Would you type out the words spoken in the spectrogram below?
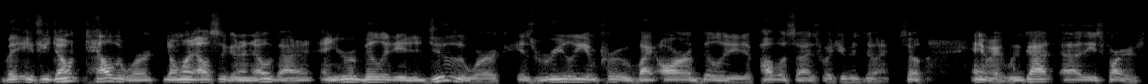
But if you don't tell the work, no one else is going to know about it. And your ability to do the work is really improved by our ability to publicize what you've been doing. So anyway, we've got uh, these partners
